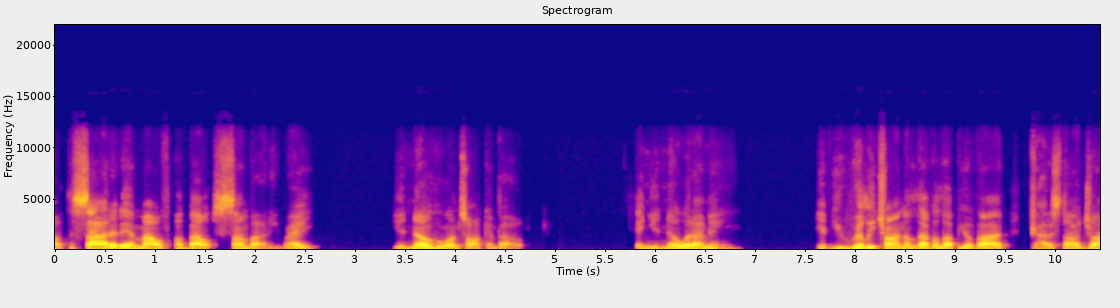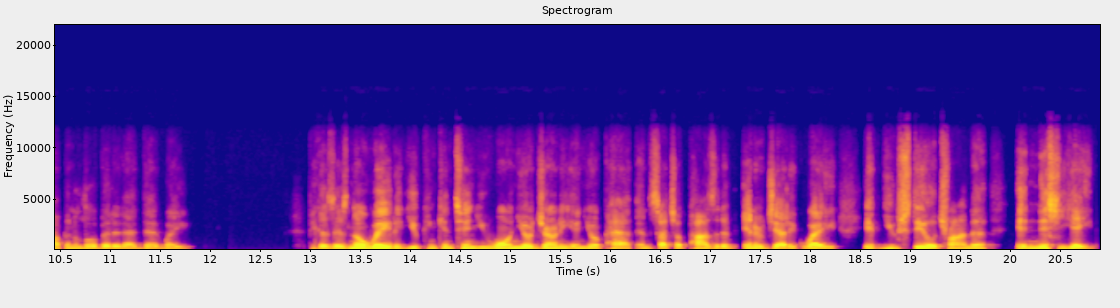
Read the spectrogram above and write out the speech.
out the side of their mouth about somebody, right? You know who I'm talking about. And you know what I mean. If you're really trying to level up your vibe, got to start dropping a little bit of that dead weight. Because there's no way that you can continue on your journey and your path in such a positive, energetic way if you still trying to initiate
